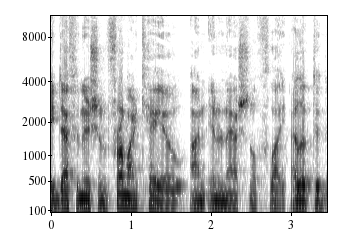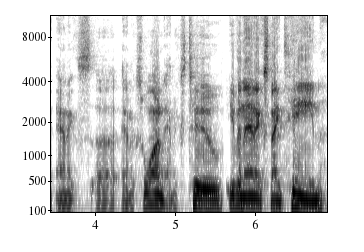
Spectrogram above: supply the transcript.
a definition from ICAO on international flight. I looked at Annex uh, Annex 1, Annex 2, even Annex 19.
